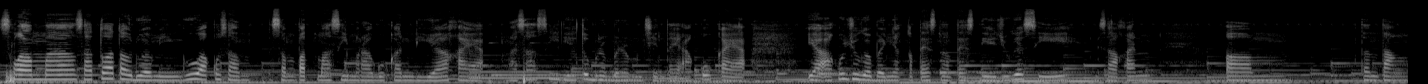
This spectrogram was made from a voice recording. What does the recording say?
Selama satu atau dua minggu aku sempat masih meragukan dia kayak masa sih dia tuh benar-benar mencintai aku? Kayak ya aku juga banyak ngetes ngetes dia juga sih. Misalkan um, tentang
